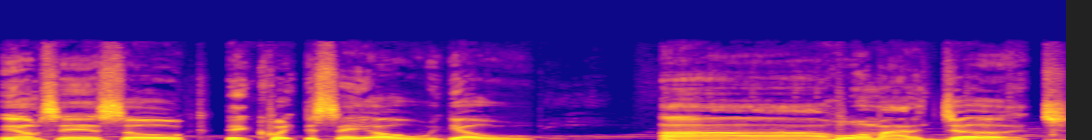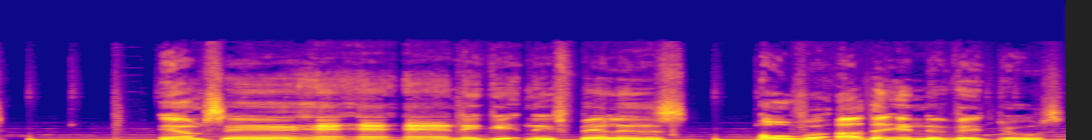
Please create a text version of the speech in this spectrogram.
You know what I'm saying? So they're quick to say, oh, yo, uh, who am I to judge? You know what I'm saying? And, and, and they getting these feelings over other individuals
